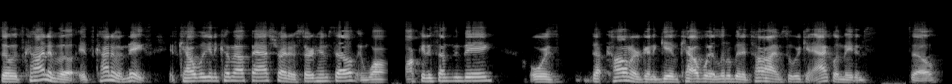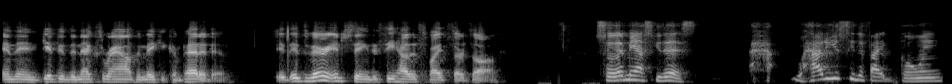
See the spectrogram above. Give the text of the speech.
So it's kind of a it's kind of a mix. Is Cowboy going to come out fast, try to assert himself, and walk, walk into something big, or is Conor going to give Cowboy a little bit of time so we can acclimate himself and then get through the next rounds and make it competitive? It, it's very interesting to see how this fight starts off. So let me ask you this: how, how do you see the fight going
